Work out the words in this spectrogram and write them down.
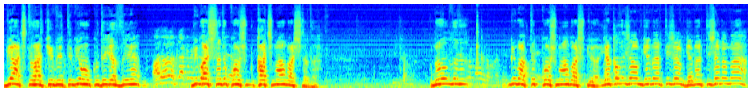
Bir açtılar kibriti, bir okudu yazıyı. Hadi oğlum bir dakika. Bir başladı koş, kaçmaya başladı. Ne oldu? Bir baktık koşmaya başlıyor. Yakalayacağım, geberteceğim, geberteceğim ama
